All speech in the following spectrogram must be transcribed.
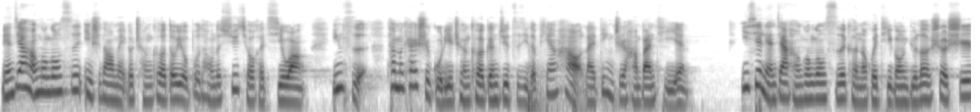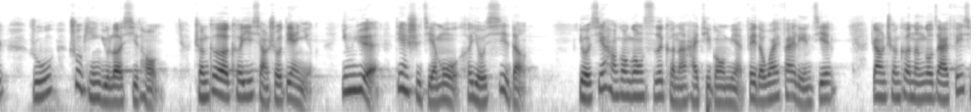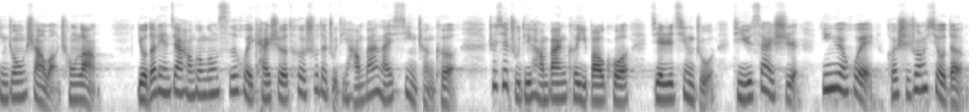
廉价航空公司意识到每个乘客都有不同的需求和期望，因此他们开始鼓励乘客根据自己的偏好来定制航班体验。一些廉价航空公司可能会提供娱乐设施，如触屏娱乐系统，乘客可以享受电影、音乐、电视节目和游戏等。有些航空公司可能还提供免费的 WiFi 连接，让乘客能够在飞行中上网冲浪。有的廉价航空公司会开设特殊的主题航班来吸引乘客，这些主题航班可以包括节日庆祝、体育赛事、音乐会和时装秀等。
